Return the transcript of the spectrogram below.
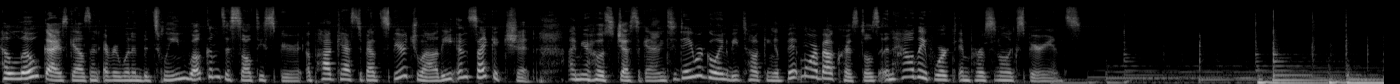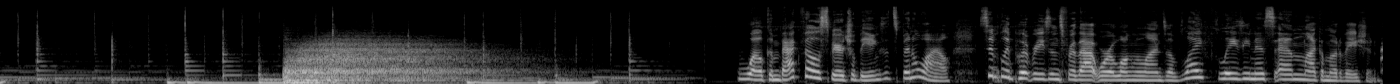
Hello, guys, gals, and everyone in between. Welcome to Salty Spirit, a podcast about spirituality and psychic shit. I'm your host, Jessica, and today we're going to be talking a bit more about crystals and how they've worked in personal experience. Welcome back, fellow spiritual beings. It's been a while. Simply put, reasons for that were along the lines of life, laziness, and lack of motivation.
